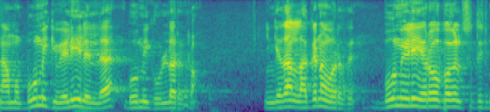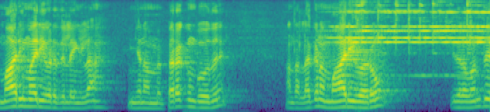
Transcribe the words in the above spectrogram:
நாம் பூமிக்கு வெளியில் இல்லை பூமிக்கு உள்ளே இருக்கிறோம். இங்கே தான் லக்னம் வருது. பூமியிலையும் இரவு பகல் சுற்றி மாறி மாறி வருது இல்லைங்களா? இங்கே நம்ம பிறக்கும்போது அந்த லக்னம் மாறி வரும். இதில் வந்து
